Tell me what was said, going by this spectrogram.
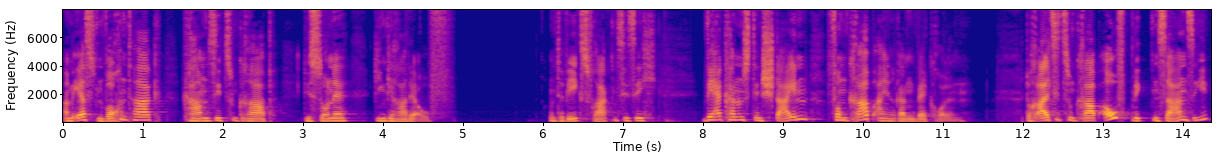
am ersten Wochentag kamen sie zum Grab. Die Sonne ging gerade auf. Unterwegs fragten sie sich, wer kann uns den Stein vom Grabeingang wegrollen? Doch als sie zum Grab aufblickten, sahen sie,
